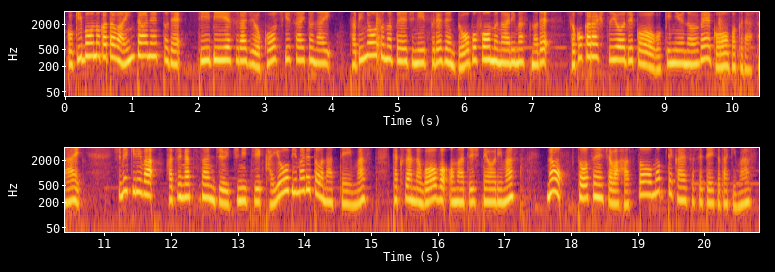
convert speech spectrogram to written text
ご希望の方はインターネットで TBS ラジオ公式サイト内旅ノートのページにプレゼント応募フォームがありますので、そこから必要事項をご記入の上ご応募ください。締め切りは8月31日火曜日までとなっています。たくさんのご応募お待ちしております。なお、当選者は発送をもって返させていただきます。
